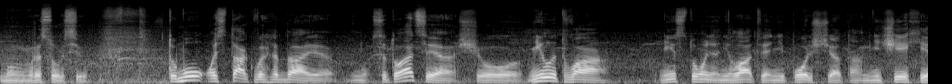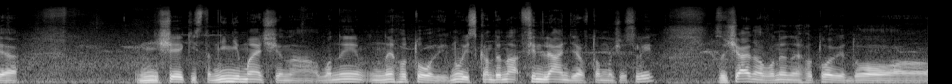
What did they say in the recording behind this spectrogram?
ну, ресурсів. Тому ось так виглядає ну, ситуація, що ні Литва, ні Естонія, ні Латвія, ні Польща, там, ні Чехія, ні ще якісь там, ні Німеччина, вони не готові. Ну і Скандинав, Фінляндія в тому числі. Звичайно, вони не готові до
